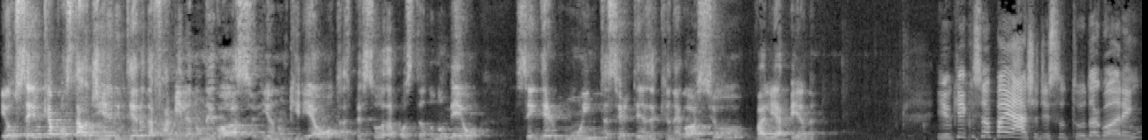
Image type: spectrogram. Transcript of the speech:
eu sei o que é apostar o dinheiro inteiro da família num negócio e eu não queria outras pessoas apostando no meu sem ter muita certeza que o negócio valia a pena. E o que, que o seu pai acha disso tudo agora, hein?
